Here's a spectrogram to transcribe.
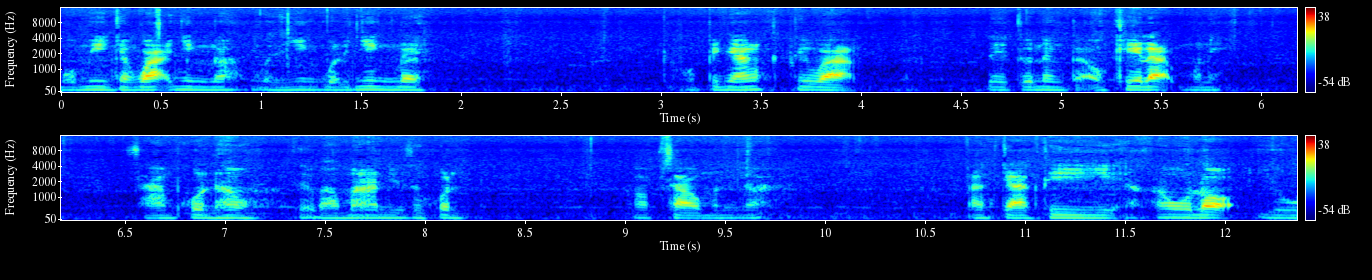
บ่มีจังหวะยิงเนาะบ่ได้ยิงบ่ได้ยิงเลยบ่เป็นยังถือว่าได้ตัวหนึ่งก็โอเคละมื้อนี้สามคนเฮาถือว่ามานอยู่สักคนรอบเสาร์มันเนาะ ลังจากที่เฮาเลาะอยู่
